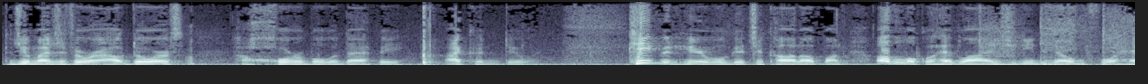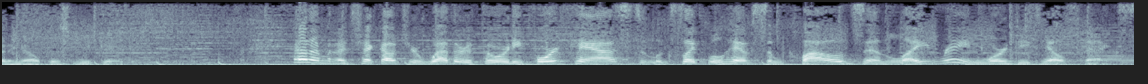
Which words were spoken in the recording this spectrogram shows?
could you imagine if it were outdoors? How horrible would that be? I couldn't do it. Keep it here. We'll get you caught up on all the local headlines you need to know before heading out this weekend. I'm going to check out your Weather Authority forecast. It looks like we'll have some clouds and light rain. More details next.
